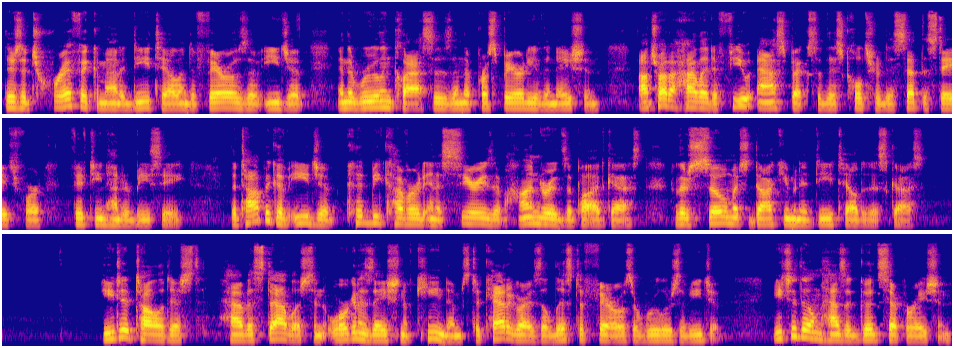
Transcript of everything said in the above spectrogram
There's a terrific amount of detail into pharaohs of Egypt and the ruling classes and the prosperity of the nation. I'll try to highlight a few aspects of this culture to set the stage for 1500 BC. The topic of Egypt could be covered in a series of hundreds of podcasts, for there's so much documented detail to discuss. Egyptologists have established an organization of kingdoms to categorize the list of pharaohs or rulers of Egypt. Each of them has a good separation.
